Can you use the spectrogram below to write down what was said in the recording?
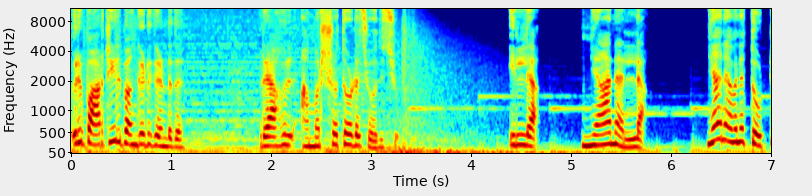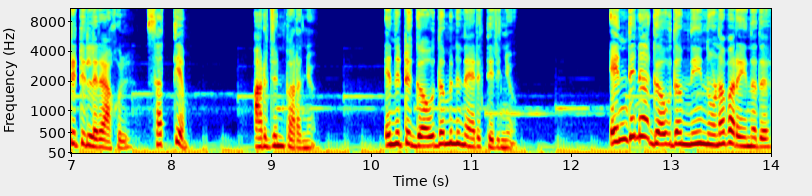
ഒരു പാർട്ടിയിൽ പങ്കെടുക്കേണ്ടത്? രാഹുൽ അമർഷത്തോടെ ചോദിച്ചു ഇല്ല ഞാനല്ല. ഞാൻ അവനെ തൊട്ടിട്ടില്ല രാഹുൽ. സത്യം. അർജുൻ പറഞ്ഞു. എന്നിട്ട് ഗൗതമിന് നേരെ തിരിഞ്ഞു. എന്തിനാ ഗൗതം നീ നുണ പറയുന്നത്?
